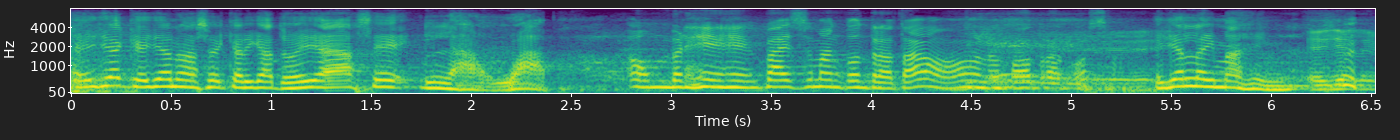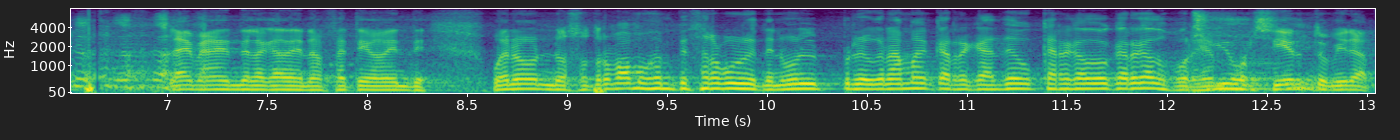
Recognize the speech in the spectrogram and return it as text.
ella que ella no hace caricato, ella hace la guapa. Hombre, para eso me han contratado, no para otra cosa. Ella es la imagen. Ella la, la imagen de la cadena, efectivamente. Bueno, nosotros vamos a empezar porque tenemos el programa cargado, cargado, cargado. Por ejemplo, por Dios cierto, mira,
